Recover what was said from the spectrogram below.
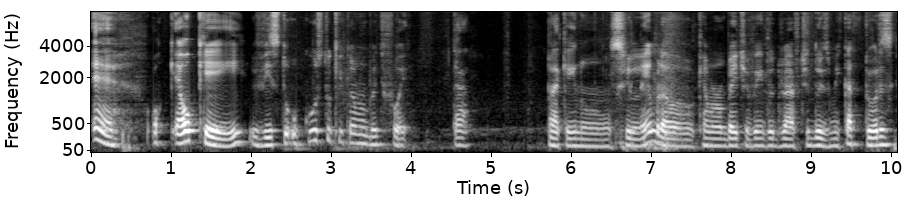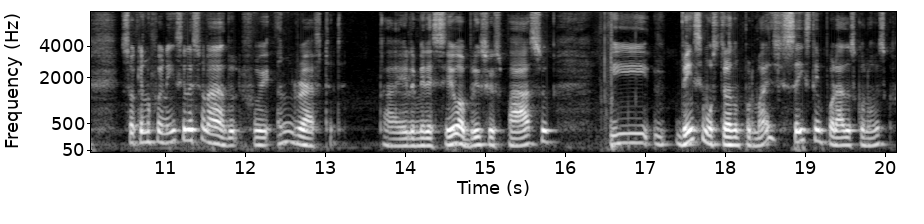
É, é ok, visto o custo que o Cameron Braid foi, tá? Pra quem não se lembra, o Cameron Braid vem do draft de 2014, só que não foi nem selecionado, ele foi undrafted. Tá? Ele mereceu abrir seu espaço e vem se mostrando por mais de seis temporadas conosco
